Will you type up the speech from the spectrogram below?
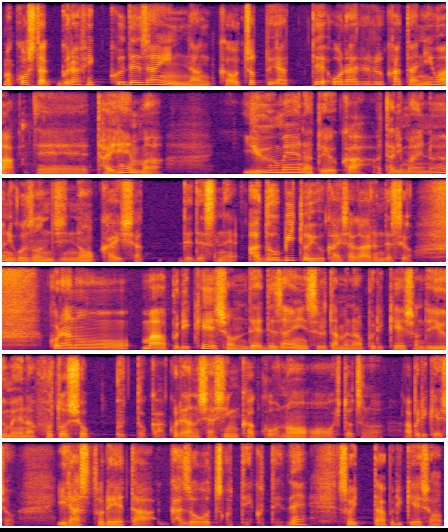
まあ、こうしたグラフィックデザインなんかをちょっとやっておられる方には、えー、大変まあ有名なというか当たり前のようにご存知の会社でですねアドビという会社があるんですよ。これあのまあアプリケーションでデザインするためのアプリケーションで有名なフォトショップとかこれはあの写真加工の一つのアプリケーションイラストレーター画像を作っていくっていうねそういったアプリケーション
